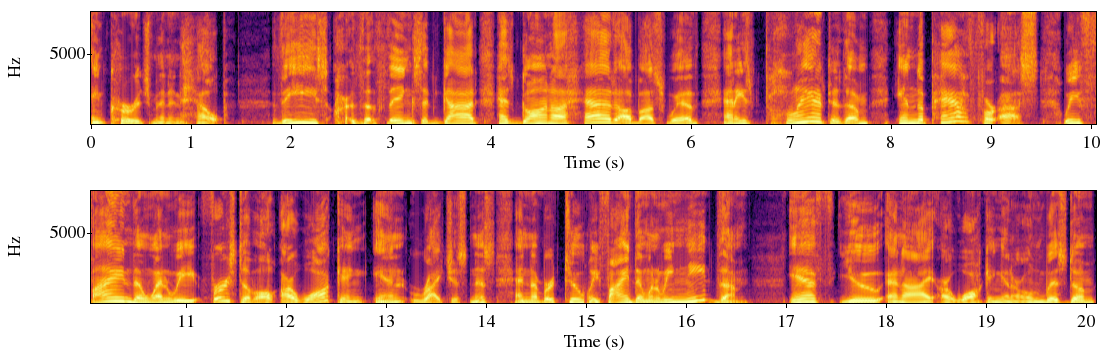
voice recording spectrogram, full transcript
encouragement, and help. These are the things that God has gone ahead of us with, and He's planted them in the path for us. We find them when we, first of all, are walking in righteousness, and number two, we find them when we need them. If you and I are walking in our own wisdom,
